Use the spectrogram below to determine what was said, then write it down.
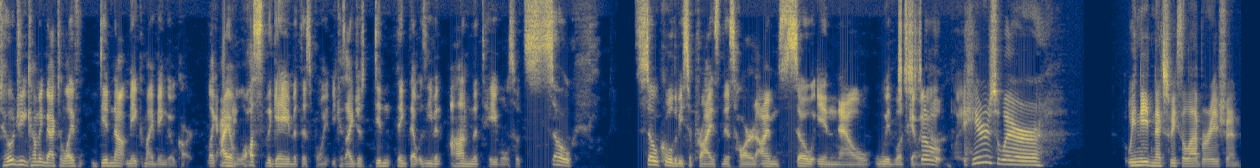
toji coming back to life did not make my bingo card like i have Mhm. lost the game at this point because i just didn't think that was even on the table so it's so so cool to be surprised this hard i'm so in now with what's going so on So here's where we need next week's elaboration.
